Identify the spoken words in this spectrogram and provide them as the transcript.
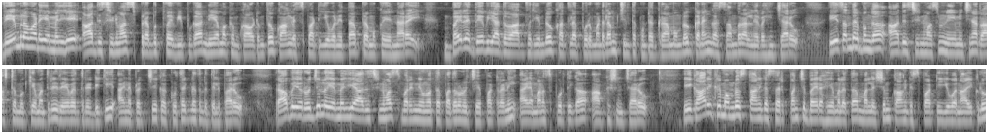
వేములవాడ ఎమ్మెల్యే ఆది శ్రీనివాస్ ప్రభుత్వ విపుగా నియామకం కావడంతో కాంగ్రెస్ పార్టీ యువనేత ప్రముఖ ఎన్ఆర్ఐ బైరదేవి యాదవ్ ఆధ్వర్యంలో కత్లపూర్ మండలం చింతకుంట గ్రామంలో ఘనంగా సంబరాలు నిర్వహించారు. ఈ సందర్భంగా ఆది శ్రీనివాస్ను నియమించిన రాష్ట్ర ముఖ్యమంత్రి రేవంత్ రెడ్డికి ఆయన ప్రత్యేక కృతజ్ఞతలు తెలిపారు. రాబోయే రోజుల్లో ఎమ్మెల్యే ఆది శ్రీనివాస్ మరిన్ని ఉన్నత పదవులను చేపట్టాలని ఆయన మనస్ఫూర్తిగా ఆకర్షించారు ఈ కార్యక్రమంలో స్థానిక సర్పంచ్ బైర హేమలత మల్లేశం కాంగ్రెస్ పార్టీ యువ నాయకులు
